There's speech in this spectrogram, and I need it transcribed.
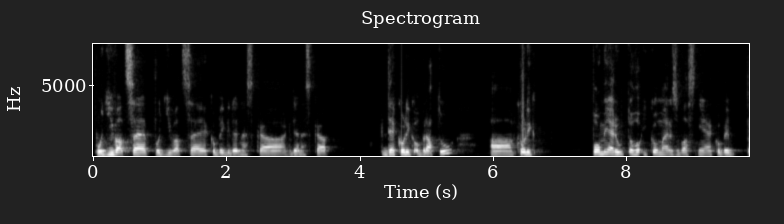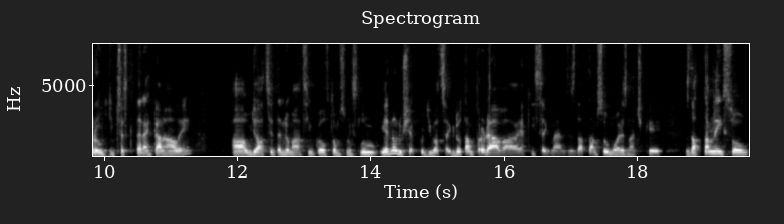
podívat se, podívat se, jakoby kde dneska, kde dneska, kde kolik obratu a kolik poměru toho e-commerce vlastně jakoby proudí přes které kanály a udělat si ten domácí úkol v tom smyslu jednoduše, podívat se, kdo tam prodává, jaký segment, zda tam jsou moje značky, zda tam nejsou,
